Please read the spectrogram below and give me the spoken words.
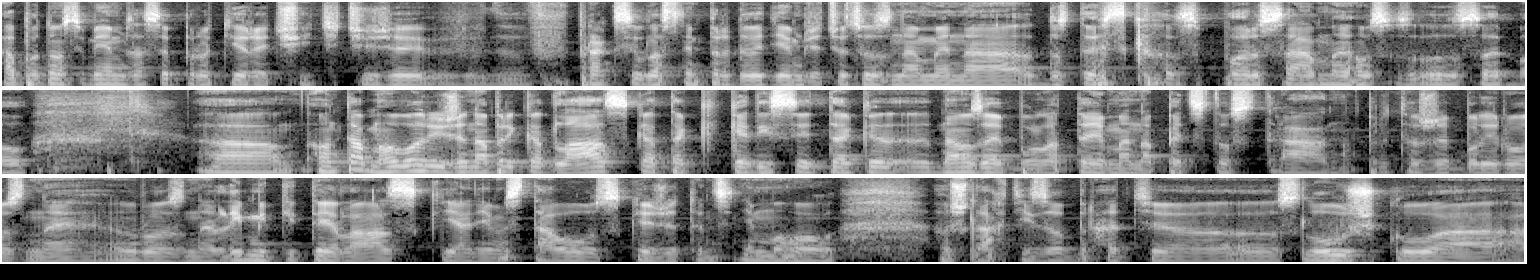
a potom si budem zase protirečiť. Čiže v praxi vlastne predvediem, že čo to znamená Dostojevského spor sámeho so sebou. On tam hovorí, že napríklad láska, tak kedysi tak e, naozaj bola téma na 500 strán, pretože boli rôzne, rôzne limity tej lásky, ja neviem, stavovské, že ten si nemohol šľachti zobrať uh, slúžku a, a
